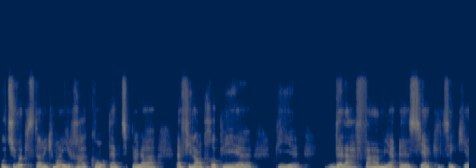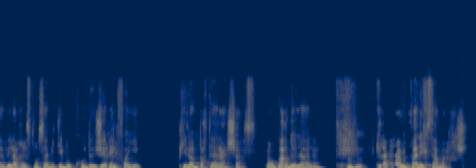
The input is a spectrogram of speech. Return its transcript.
où tu vois qu'historiquement, il raconte un petit peu la, la philanthropie, euh, puis euh, de la femme il y a un siècle, tu sais, qui avait la responsabilité beaucoup de gérer le foyer, puis l'homme partait à la chasse. On part de là, là. Mm-hmm. La femme, il fallait que ça marche.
